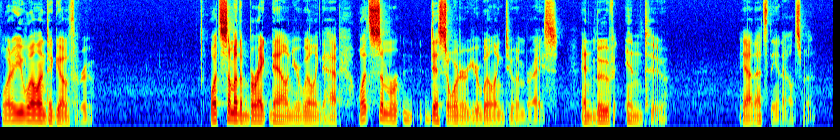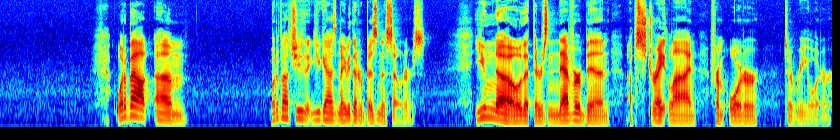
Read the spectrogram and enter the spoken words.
What are you willing to go through? What's some of the breakdown you're willing to have? What's some r- disorder you're willing to embrace and move into? Yeah, that's the announcement. What about um, what about you? You guys maybe that are business owners. You know that there's never been a straight line from order to reorder.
